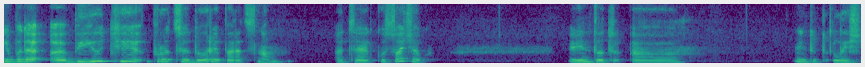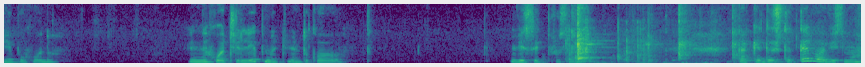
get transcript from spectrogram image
І буде е, б'юті процедури перед сном. Оцей кусочок, він тут, е, він тут лишній, походу. Він не хоче ліпнути, він такого вісить просто. Так, іду штатива візьму.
